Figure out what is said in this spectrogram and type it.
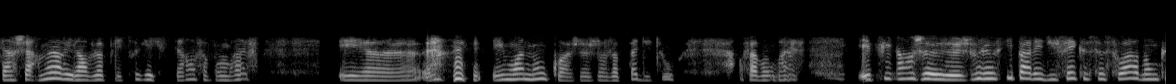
c'est un charmeur, il enveloppe les trucs, etc. Enfin bon, bref. Et, euh, et moi, non, quoi. Je n'enveloppe pas du tout. Enfin bon, bref. Et puis, non, je, voulais aussi parler du fait que ce soir, donc,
